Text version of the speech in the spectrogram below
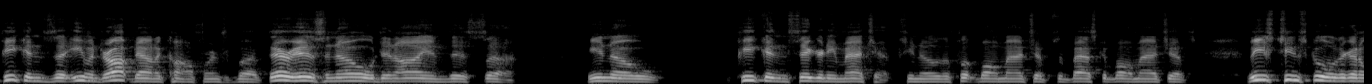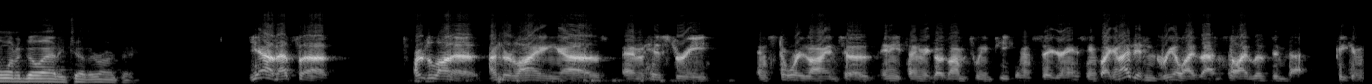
Pekin's uh, even dropped down a conference. But there is no denying this. Uh, you know, Pekin Sigourney matchups. You know, the football matchups, the basketball matchups. These two schools are going to want to go at each other, aren't they? Yeah, that's a. Uh, there's a lot of underlying uh, and history and storyline to anything that goes on between Pekin and Sigourney. It seems like, and I didn't realize that until I lived in the Pekin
